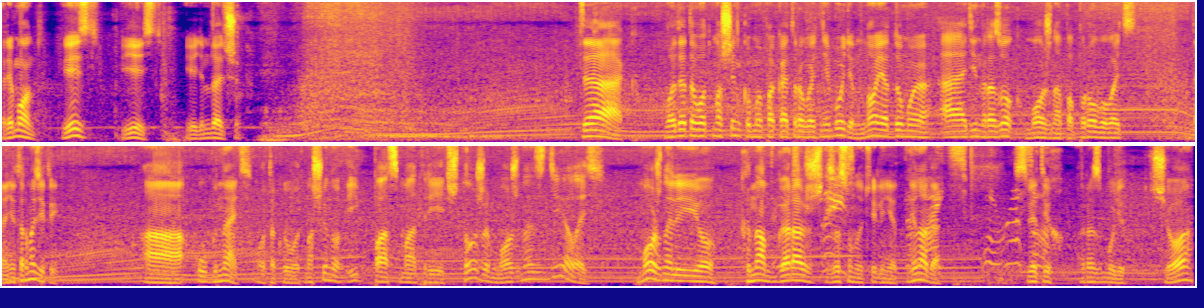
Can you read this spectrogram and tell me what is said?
Ремонт есть? Есть. Едем дальше. Так, вот эту вот машинку мы пока трогать не будем, но я думаю, один разок можно попробовать... Да не тормози ты. А, угнать вот такую вот машину и посмотреть, что же можно сделать. Можно ли ее к нам в гараж засунуть или нет? Не надо. Свет их разбудит. Чё?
